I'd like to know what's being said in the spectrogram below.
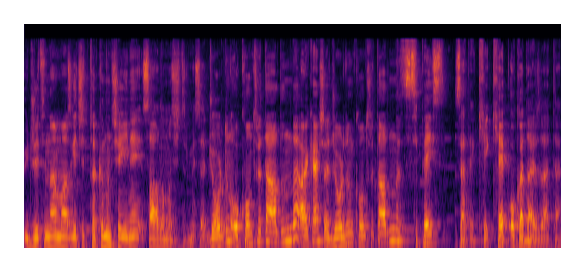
ücretinden vazgeçip takımın şeyini sağlamıştır mesela. Jordan o kontratı aldığında arkadaşlar Jordan kontratı aldığında space zaten ca- cap o kadar zaten.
